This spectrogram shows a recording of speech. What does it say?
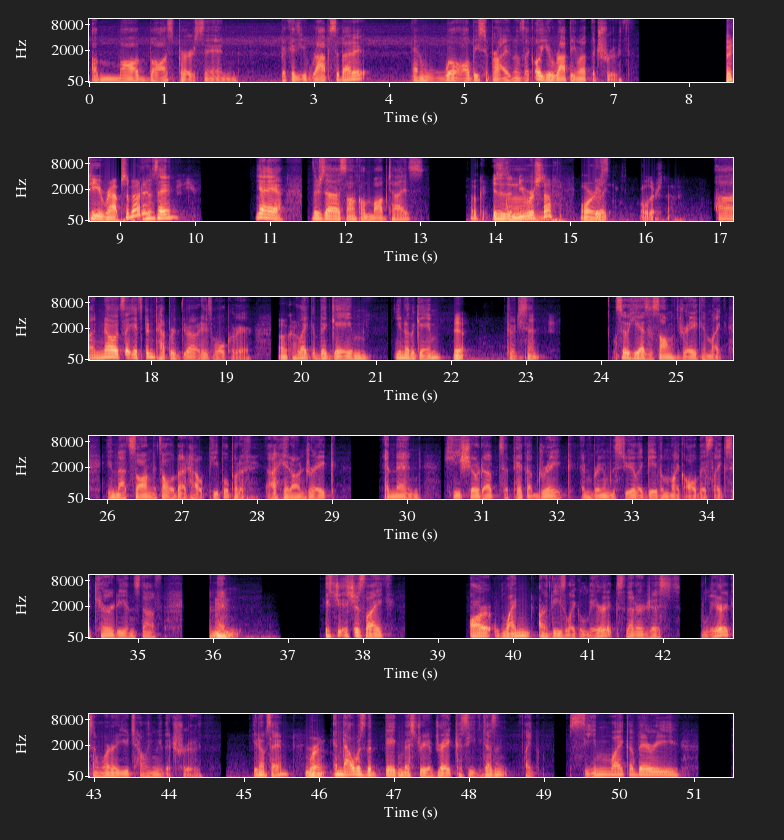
a mob boss person because he raps about it? And we'll all be surprised when it's like, oh, you're rapping about the truth. But he raps about You know what I'm it. saying? Yeah, yeah, yeah. There's a song called Mob Ties. Okay. Is it the newer Um, stuff or like older stuff? Uh, no, it's like it's been peppered throughout his whole career. Okay. Like the game, you know the game, yeah. Fifty Cent. So he has a song with Drake, and like in that song, it's all about how people put a, a hit on Drake, and then he showed up to pick up Drake and bring him to the studio, like gave him like all this like security and stuff, and then it's just, it's just like, are when are these like lyrics that are just lyrics, and when are you telling me the truth? You know what I'm saying? Right. and that was the big mystery of Drake because he doesn't like seem like a very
